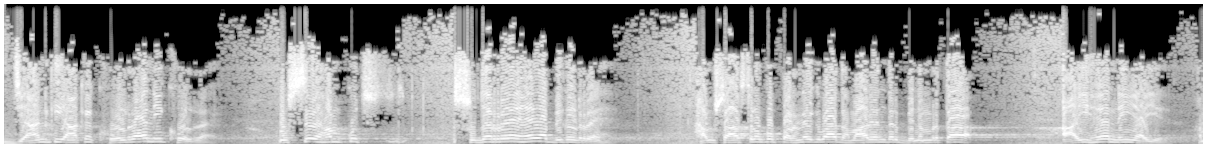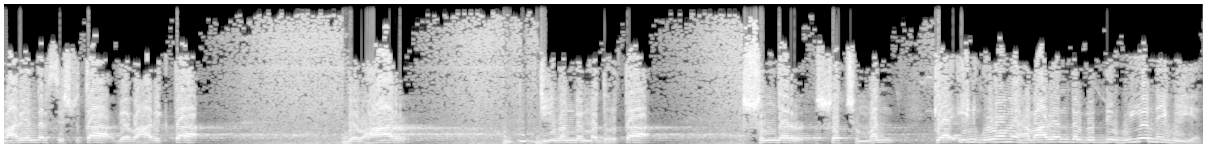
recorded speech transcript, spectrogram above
ज्ञान की आँखें खोल रहा है, नहीं खोल रहा है। उससे हम कुछ सुधर रहे हैं या बिगड़ रहे हैं? हम शास्त्रों को पढ़ने के बाद हमारे अंदर विनम्रता आई है, नहीं आई है? हमारे अंदर शिष्टता, व्यवहारिकता, व्यवहार, जीवन में मधुरता, सुंदर, स्वच्छ मन क्या इन गुणों में हमारे अंदर वृद्धि हुई है? नहीं हुई है।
